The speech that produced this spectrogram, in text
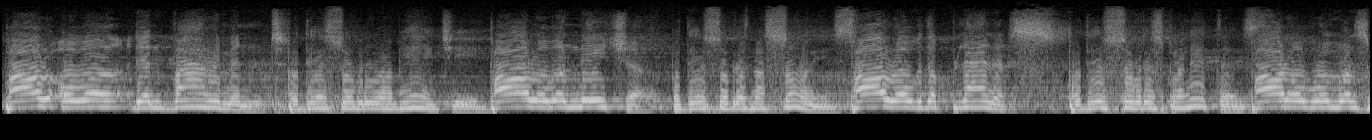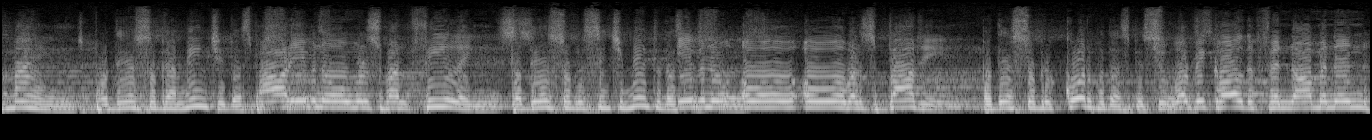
Power over the environment. Poder sobre o ambiente. Power over nature. Poder sobre as nações. Power over the planets. Poder sobre os planetas. Power over one's mind. Poder sobre a mente das Power even pessoas. over one's one's feelings. Poder sobre o sentimento das Even pessoas. over, over one's body. Poder sobre o corpo das To what we pessoas. call the phenomenon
